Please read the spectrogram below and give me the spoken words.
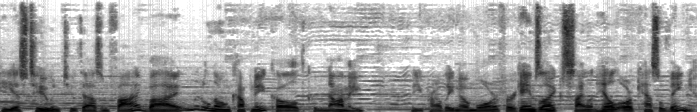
PS2 in 2005 by a little known company called Konami. You probably know more for games like Silent Hill or Castlevania.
